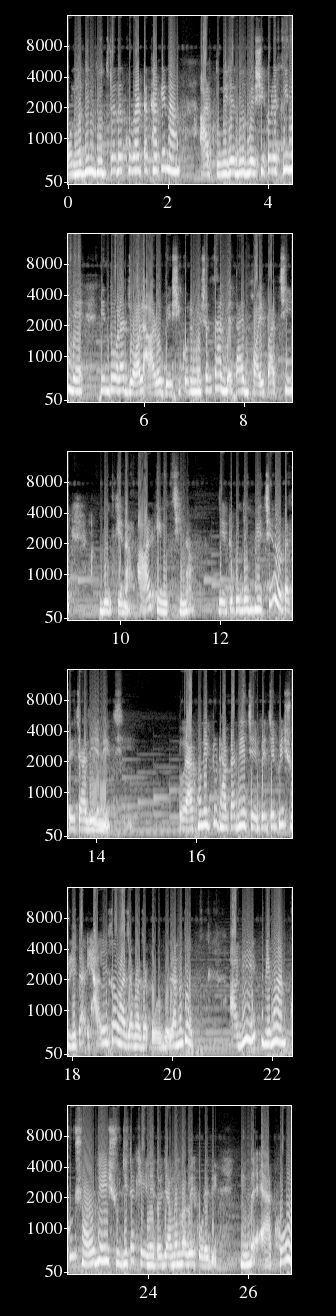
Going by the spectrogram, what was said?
অন্যদিন দুধটা তো খুব একটা থাকে না। আর তুমি যে দুধ বেশি করে কিনবে, কিন্তু ওরা জল আরও বেশি করে মেশাতে থাকবে, তাই ভয় পাচ্ছি দুধ কেনা, আর কিনছি না। যেটুকু দুধ দিচ্ছে ওটাতে চালিয়ে নিচ্ছি। তো এখন একটু ঢাকা দিয়ে চেপে চেপে সুজিটা হালকা ভাজা ভাজা করব, জানো তো? আগে বিমান খুব সহজেই সুজিটা খেয়ে নিত যেমন ভাবে করে দিই। কিন্তু এখন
